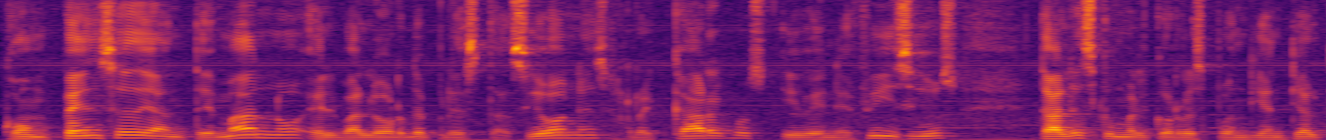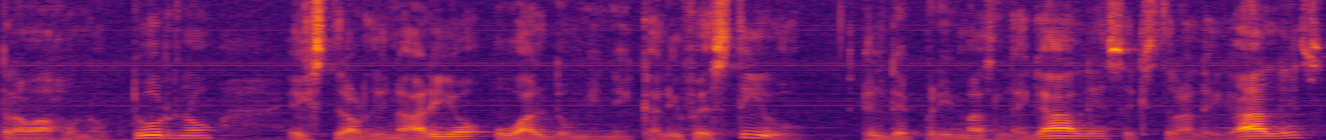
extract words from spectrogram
compense de antemano el valor de prestaciones, recargos y beneficios tales como el correspondiente al trabajo nocturno, extraordinario o al dominical y festivo, el de primas legales, extralegales,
